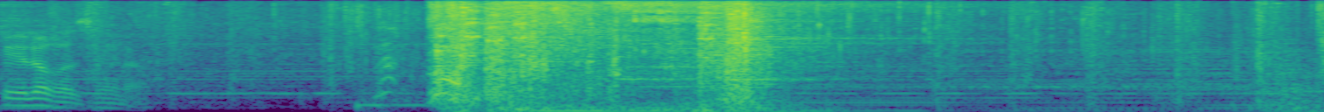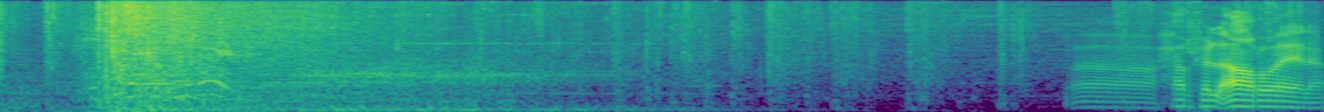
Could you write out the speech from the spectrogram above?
في لغز هنا حرف الآر وينه؟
